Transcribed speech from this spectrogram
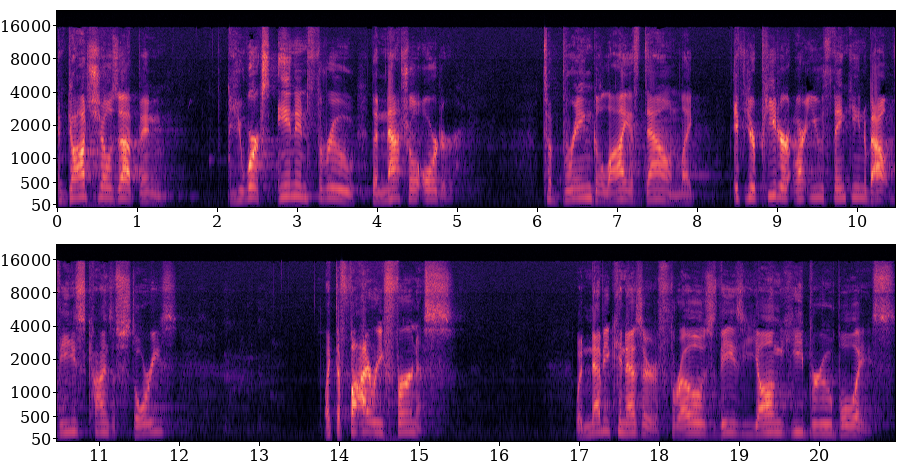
And God shows up and he works in and through the natural order to bring Goliath down. Like, if you're Peter, aren't you thinking about these kinds of stories? Like the fiery furnace when Nebuchadnezzar throws these young Hebrew boys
